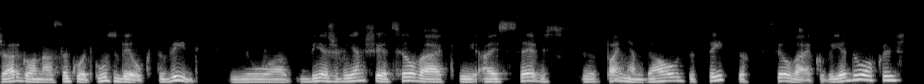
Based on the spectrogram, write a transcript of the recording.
žargonā sakot, uzvilktu vidi. Jo bieži vien šie cilvēki aiz sevis paņem daudzu citu cilvēku viedokļus.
